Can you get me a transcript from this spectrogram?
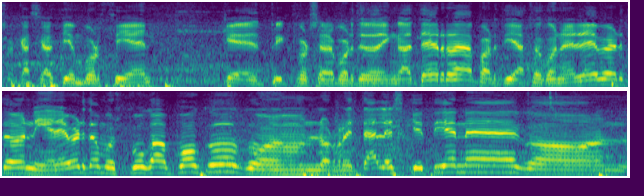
pues, casi al 100% que Pickford será el portero de Inglaterra, partidazo con el Everton y el Everton pues poco a poco con los retales que tiene, con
